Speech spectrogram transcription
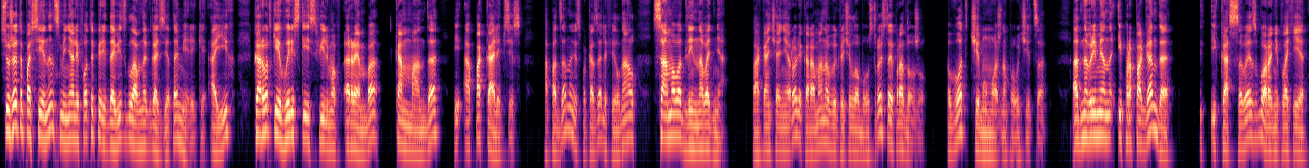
Сюжеты по CNN сменяли фотопередовиц главных газет Америки, а их — короткие вырезки из фильмов «Рэмбо», «Команда» и «Апокалипсис», а под занавес показали финал самого длинного дня. По окончании ролика Романов выключил оба устройства и продолжил. Вот чему можно поучиться. Одновременно и пропаганда, и кассовые сборы неплохие.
